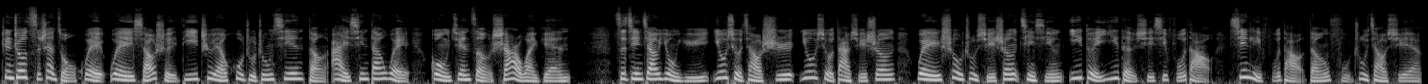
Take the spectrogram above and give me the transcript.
郑州慈善总会为小水滴志愿互助中心等爱心单位共捐赠十二万元，资金将用于优秀教师、优秀大学生为受助学生进行一对一的学习辅导、心理辅导等辅助教学。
